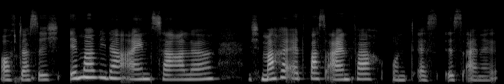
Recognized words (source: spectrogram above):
auf das ich immer wieder einzahle. Ich mache etwas einfach und es ist eine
